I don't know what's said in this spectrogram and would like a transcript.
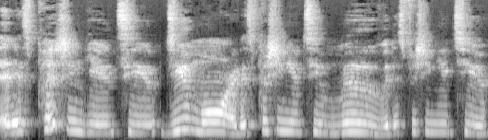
it is pushing you to do more. It is pushing you to move. It is pushing you to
